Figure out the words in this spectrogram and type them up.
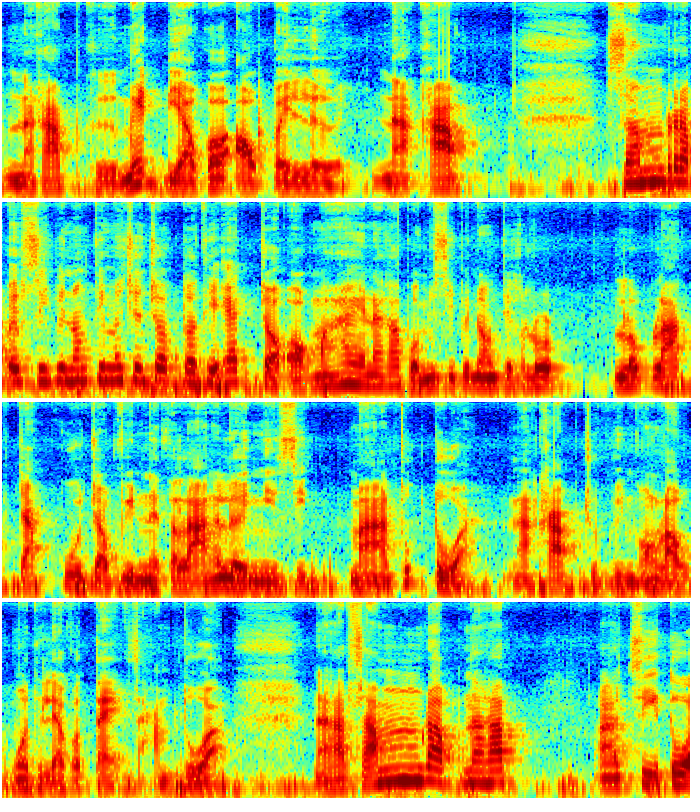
นย์นะครับ คือเม็ดเดียวก็เอาไปเลยนะครับสำหรับ FC พี่น้องที่ไม่ชื่นชอบตัวที่แอดเจาะออกมาให้นะครับ ผม FC พี่น้องที่เคารพลบลักจับคู่จับวินในตารางได้เลยมีสิทธิ์มาทุกตัวนะครับ ชุดวินของเรางวดที่แล้วก็แตก 3 ตัวนะครับสำหรับนะครับ อ่าสี่ตัว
